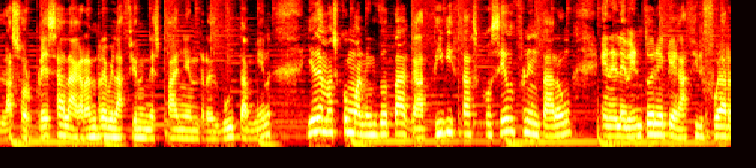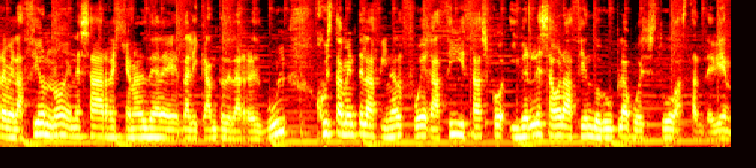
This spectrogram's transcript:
la sorpresa, la gran revelación en España en Red Bull también. Y además, como anécdota, Gazir y Zasco se enfrentaron en el evento en el que Gazir fue revelación en esa regional de, Alicante de la Red Bull. Justamente la final fue Gazir y Zasco y verles ahora haciendo dupla pues estuvo bastante bien.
